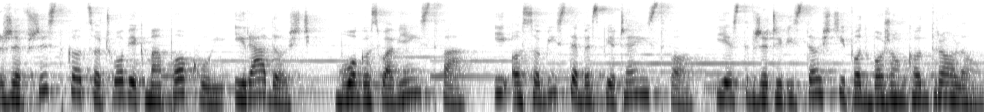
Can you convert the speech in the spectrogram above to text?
że wszystko, co człowiek ma pokój i radość, błogosławieństwa i osobiste bezpieczeństwo, jest w rzeczywistości pod Bożą kontrolą.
